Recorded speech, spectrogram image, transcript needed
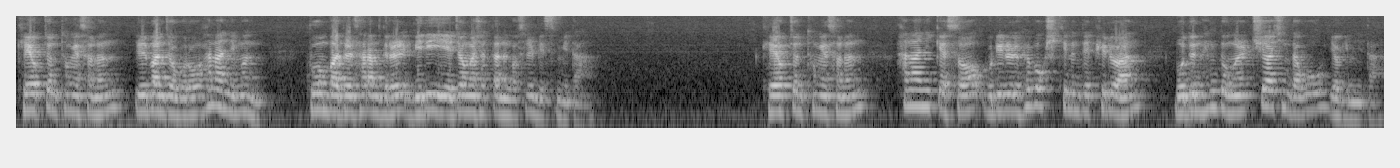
개혁 전통에서는 일반적으로 하나님은 구원받을 사람들을 미리 예정하셨다는 것을 믿습니다. 개혁 전통에서는 하나님께서 우리를 회복시키는 데 필요한 모든 행동을 취하신다고 여깁니다.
